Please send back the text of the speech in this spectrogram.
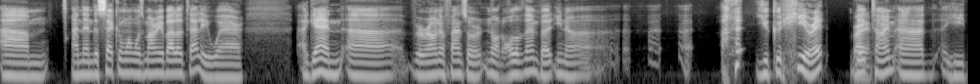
Um, and then the second one was Mario Balotelli, where again, uh, Verona fans, or not all of them, but you know, uh, uh you could hear it big right. time. Uh, he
